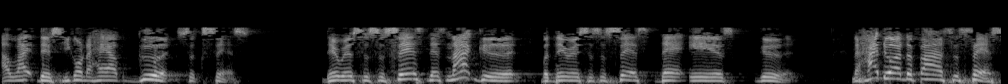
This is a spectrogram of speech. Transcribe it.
I like this, you're going to have good success. There is a success that's not good, but there is a success that is good. Now, how do I define success?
